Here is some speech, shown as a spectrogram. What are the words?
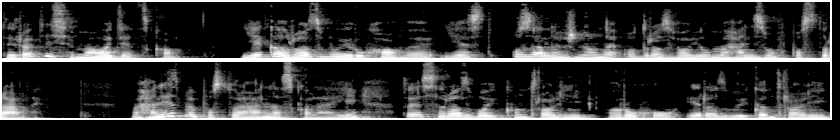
Gdy rodzi się małe dziecko, jego rozwój ruchowy jest uzależniony od rozwoju mechanizmów posturalnych. Mechanizmy posturalne z kolei to jest rozwój kontroli ruchu i rozwój kontroli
